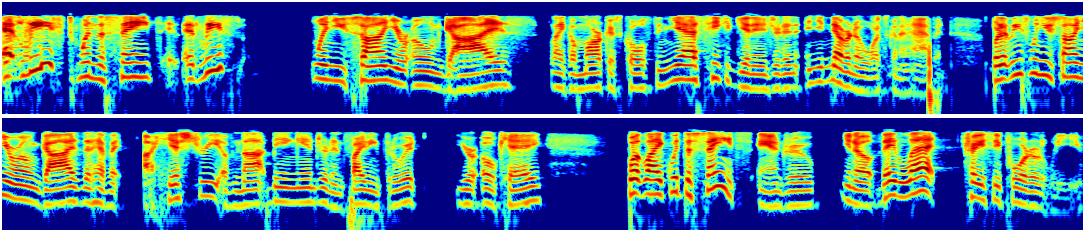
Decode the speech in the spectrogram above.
at least when the Saints, at least when you sign your own guys like a Marques Colston, yes, he could get injured, and, and you never know what's going to happen. But at least when you sign your own guys that have a, a history of not being injured and fighting through it, you're okay. But like with the Saints, Andrew, you know, they let Tracy Porter leave.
